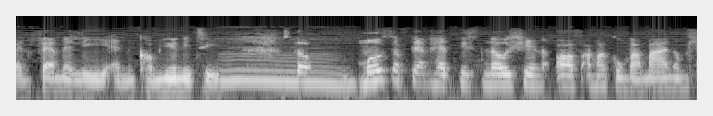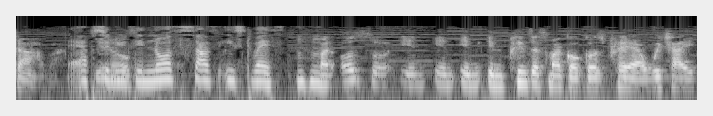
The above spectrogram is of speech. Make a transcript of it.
and family and community. Mm. So most of them had this notion of amagumbamano umhlaba. Absolutely. North, south, east, west. Mhm. but also in, in, in, in Princess Magogo's prayer, which I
